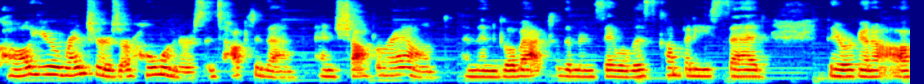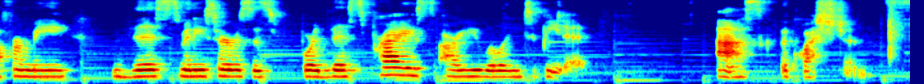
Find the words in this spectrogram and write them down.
Call your renters or homeowners and talk to them and shop around and then go back to them and say, well, this company said they were going to offer me this many services for this price. Are you willing to beat it? Ask the questions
